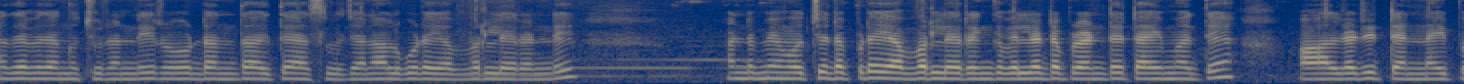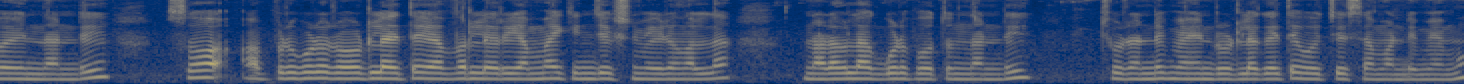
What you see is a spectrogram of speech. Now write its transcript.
అదేవిధంగా చూడండి. రోడ్ అంతా అయితే అసలు జనాలు కూడా ఎవ్వరు లేరండి. అంటే మేము వచ్చేటప్పుడే ఎవ్వరు లేరు. ఇంకా వెళ్ళేటప్పుడు అంటే టైం అయితే ఆల్రెడీ టెన్ అయిపోయిందండి. సో అప్పుడు కూడా రోడ్లో అయితే ఎవరు లేరు. ఈ అమ్మాయికి ఇంజెక్షన్ వేయడం వల్ల నడవలాగా కూడా పోతుందండి. చూడండి మెయిన్ రోడ్లోకి అయితే వచ్చేసామండి మేము.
